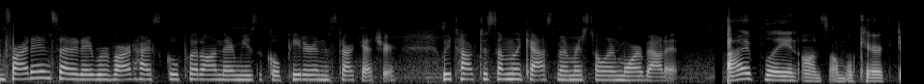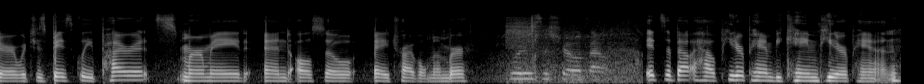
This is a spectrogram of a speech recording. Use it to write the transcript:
On Friday and Saturday, Brevard High School put on their musical Peter and the Starcatcher. We talked to some of the cast members to learn more about it. I play an ensemble character, which is basically pirates, mermaid, and also a tribal member. What is the show about? It's about how Peter Pan became Peter Pan.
